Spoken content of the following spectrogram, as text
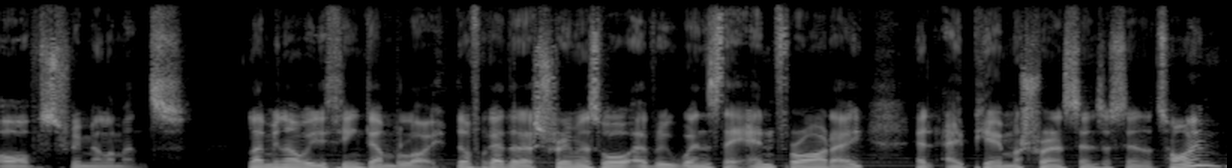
of stream elements let me know what you think down below. Don't forget that i stream as well every wednesday and friday at 8 p.m australian central standard time.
